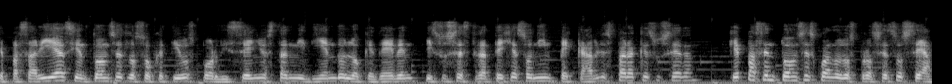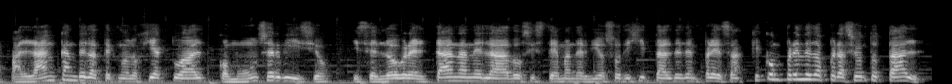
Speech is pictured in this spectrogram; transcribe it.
¿Qué pasaría si entonces los objetivos por diseño están midiendo lo que deben y sus estrategias son impecables para que sucedan? ¿Qué pasa entonces cuando los procesos se apalancan de la tecnología actual como un servicio y se logra el tan anhelado sistema nervioso digital de la empresa que comprende la operación total,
